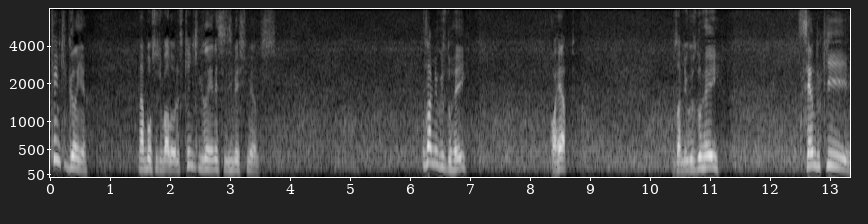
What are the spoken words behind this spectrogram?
Quem que ganha na bolsa de valores? Quem que ganha nesses investimentos? Os amigos do rei. Correto? Os amigos do rei. Sendo que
